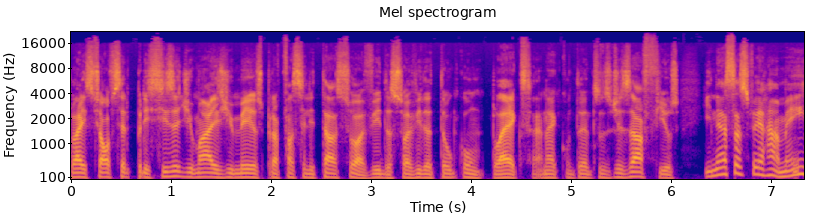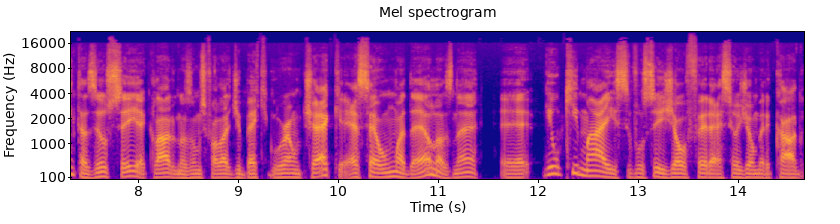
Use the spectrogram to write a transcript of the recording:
Compliance officer precisa de mais de meios para facilitar a sua vida, sua vida tão complexa, né, com tantos desafios. E nessas ferramentas, eu sei, é claro, nós vamos falar de background check, essa é uma delas, né? É, e o que mais vocês já oferecem hoje ao mercado?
